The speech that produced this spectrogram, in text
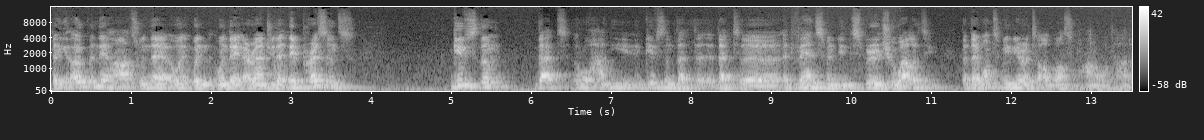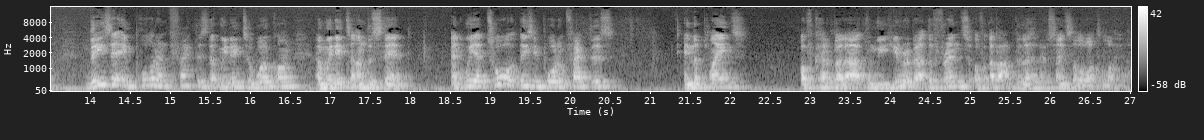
that you open their hearts when they're, when, when, when they're around you, that their presence gives them that ruhani, it gives them that, that uh, advancement in spirituality, that they want to be nearer to Allah subhanahu wa ta'ala. These are important factors that we need to work on and we need to understand. And we are taught these important factors in the plains of Karbala when we hear about the friends of Abu Abdullah al-Hussein salawatullah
